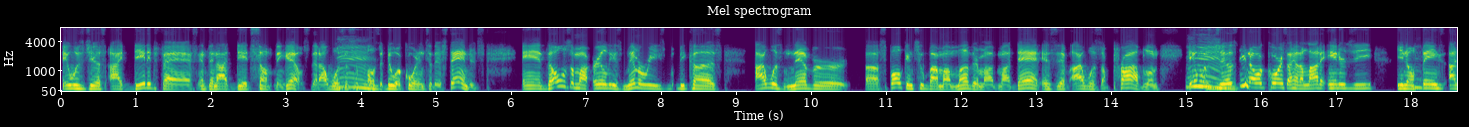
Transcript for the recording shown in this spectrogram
It was just I did it fast and then I did something else that I wasn't mm. supposed to do according to their standards. And those are my earliest memories because I was never uh, spoken to by my mother, my, my dad, as if I was a problem. It mm. was just, you know, of course, I had a lot of energy you know, mm. things I,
